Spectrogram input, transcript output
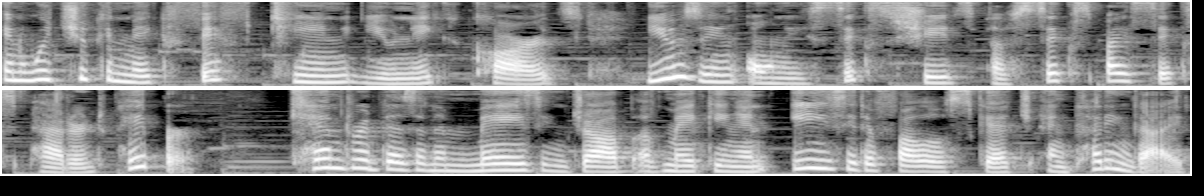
in which you can make 15 unique cards using only 6 sheets of 6x6 patterned paper. Kendra does an amazing job of making an easy to follow sketch and cutting guide,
